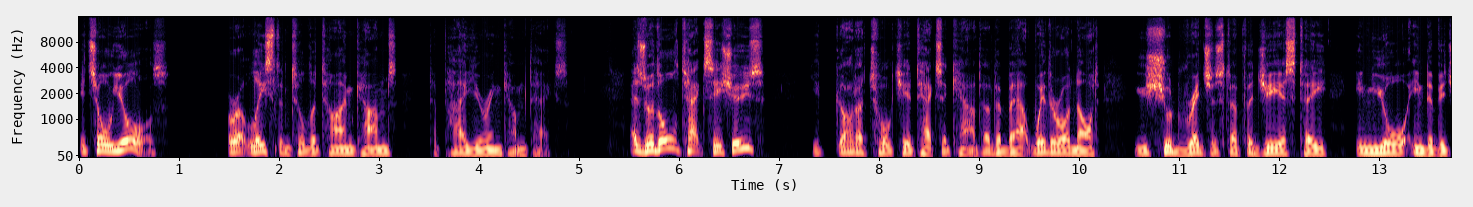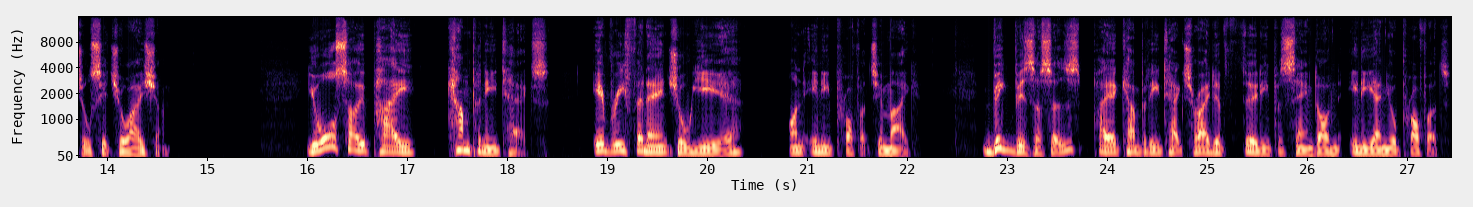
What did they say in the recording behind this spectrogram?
it's all yours, or at least until the time comes to pay your income tax. As with all tax issues, you've got to talk to your tax accountant about whether or not you should register for GST in your individual situation. You also pay company tax every financial year on any profits you make. Big businesses pay a company tax rate of 30% on any annual profits,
